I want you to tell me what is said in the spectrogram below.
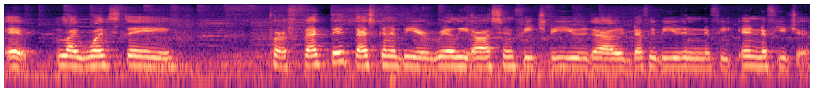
it like once they perfect it, that's gonna be a really awesome feature to use. I would definitely be using in the in the future.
